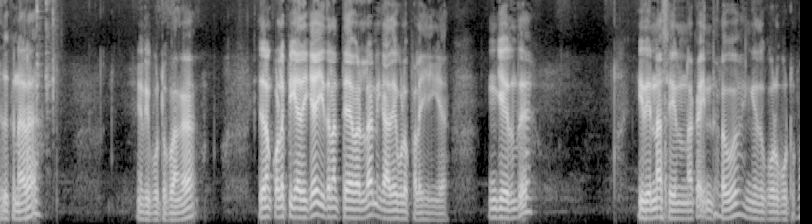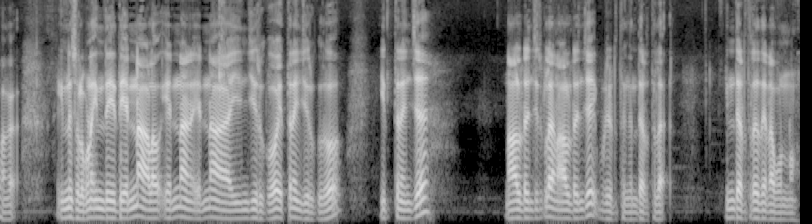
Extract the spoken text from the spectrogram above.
இதுக்கு நேராக இப்படி போட்டுப்பாங்க. இதெல்லாம் குழப்பிக்காதீங்க. இதெல்லாம் தேவையில்லை. நீங்கள் அதே போல் பழகிங்க. இங்கே இருந்து இது என்ன செய்யணுன்னாக்கா இந்த அளவு இங்கே இது கோடு போட்டுப்பாங்க. இன்னும் சொல்ல போனால் இந்த இது என்ன அளவு என்ன என்ன இஞ்சி இருக்கோ எத்தனை இஞ்சி இருக்குதோ இத்தனை இஞ்சை நாலு இன்ச்சு இருக்குல்ல நாலு இன்ச்சை இப்படி எடுத்துங்க இந்த இடத்துல. இந்த இடத்துல இருந்து என்ன பண்ணணும்?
